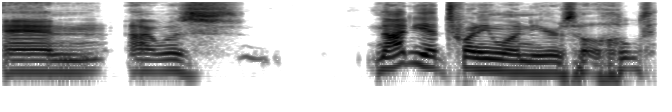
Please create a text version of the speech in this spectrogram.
And I was not yet 21 years old.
